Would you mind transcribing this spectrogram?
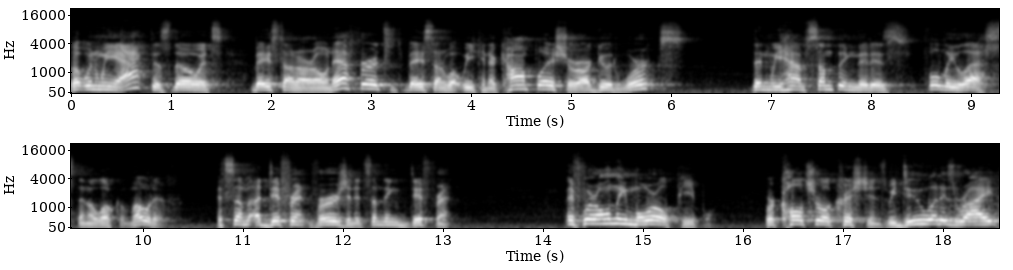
But when we act as though it's based on our own efforts, it's based on what we can accomplish or our good works, then we have something that is fully less than a locomotive. It's some, a different version, it's something different. If we're only moral people, we're cultural Christians. We do what is right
